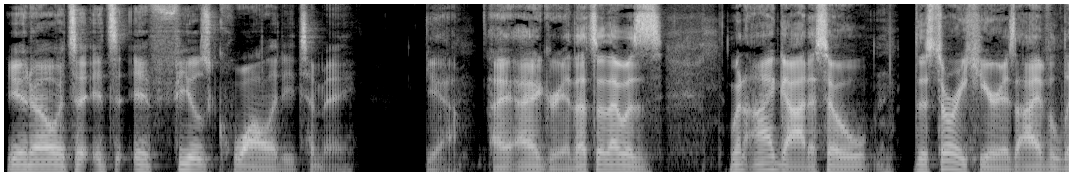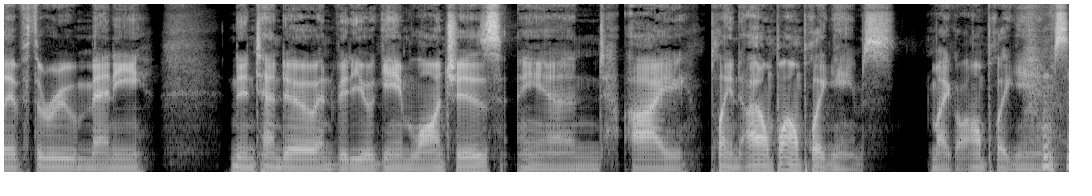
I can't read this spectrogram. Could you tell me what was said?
You know, it's a, it's, it feels quality to me. Yeah, I, I agree. That's what that was when I got it. So the story here is I've lived through many Nintendo and video game launches, and I play. I don't, I don't play games, Michael. I don't play games.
